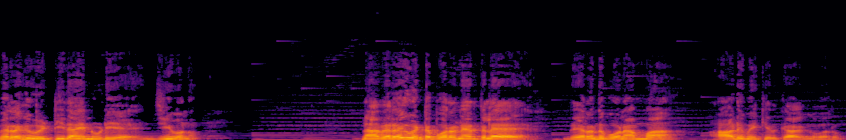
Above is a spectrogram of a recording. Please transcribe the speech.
விறகு வெட்டி தான் என்னுடைய ஜீவனம். நான் விறகு வெட்ட போகிற நேரத்தில் இந்த இறந்து போன அம்மா ஆடு மேய்க்கிறதுக்காக இங்கே வரும்.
